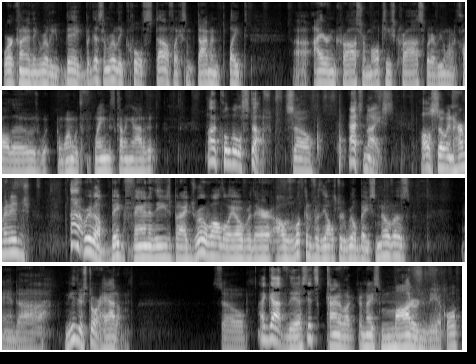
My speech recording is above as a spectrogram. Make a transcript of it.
work on anything really big, but there's some really cool stuff, like some diamond plate uh, iron cross or Maltese cross, whatever you want to call those, one with flames coming out of it. A lot of cool little stuff. So that's nice. Also in Hermitage, not really a big fan of these, but I drove all the way over there. I was looking for the altered wheelbase Novas, and uh, neither store had them. So I got this. It's kind of a, a nice modern vehicle.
